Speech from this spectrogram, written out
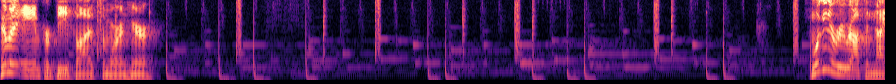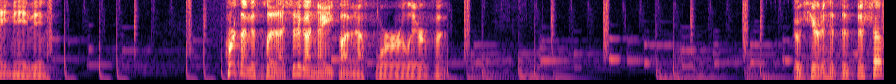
I'm gonna aim for B5 somewhere in here. I'm looking to reroute the knight, maybe. Of course I misplayed that. I should have got 95 and F4 earlier, but... Go here to hit the bishop.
